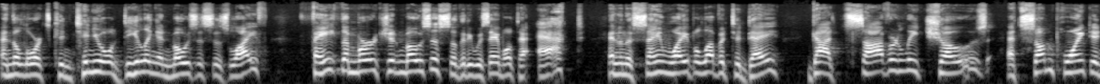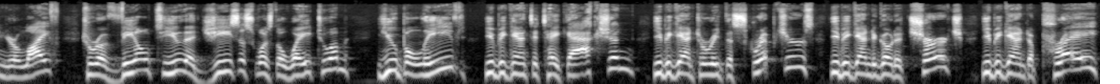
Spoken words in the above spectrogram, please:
and the Lord's continual dealing in Moses' life, faith emerged in Moses so that he was able to act. And in the same way, beloved, today, God sovereignly chose at some point in your life to reveal to you that Jesus was the way to Him. You believed, you began to take action, you began to read the scriptures, you began to go to church, you began to pray,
